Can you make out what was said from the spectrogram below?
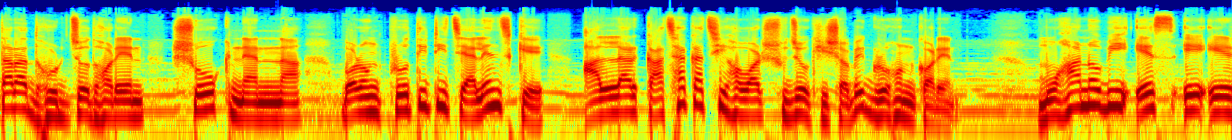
তারা ধৈর্য ধরেন, শোক নেন না, বরং প্রতিটি চ্যালেঞ্জকে আল্লাহর কাছাকাছি হওয়ার সুযোগ হিসাবে গ্রহণ করেন। মহানবী এস এ এর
